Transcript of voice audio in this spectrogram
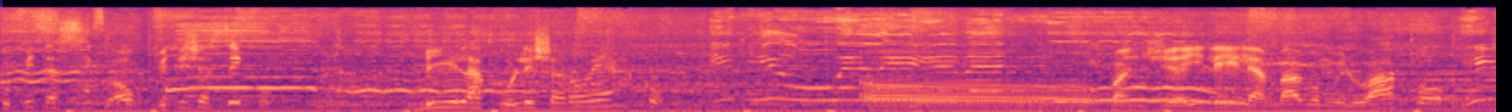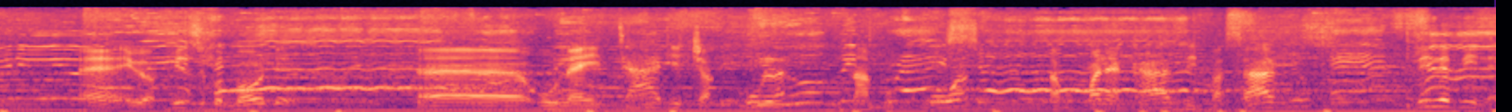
kupita siku au kupitisha siku bila kulisha roho yako oh, kwa njia ile ile ambavyo mwili wako eh, your physical body eh, unahitaji chakula na kukua na kufanya kazi ipasavyo, vile vile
